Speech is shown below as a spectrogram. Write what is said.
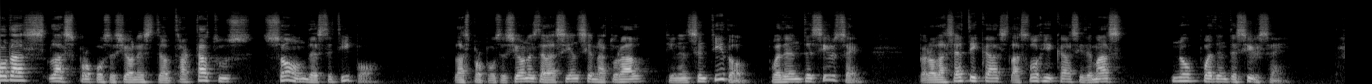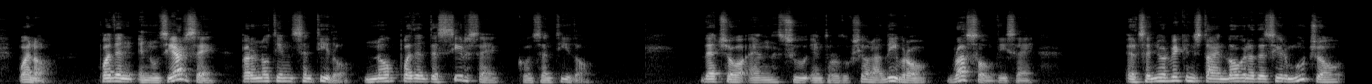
Todas las proposiciones del Tractatus son de este tipo. Las proposiciones de la ciencia natural tienen sentido, pueden decirse, pero las éticas, las lógicas y demás no pueden decirse. Bueno, pueden enunciarse, pero no tienen sentido, no pueden decirse con sentido. De hecho, en su introducción al libro, Russell dice, el señor Wittgenstein logra decir mucho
